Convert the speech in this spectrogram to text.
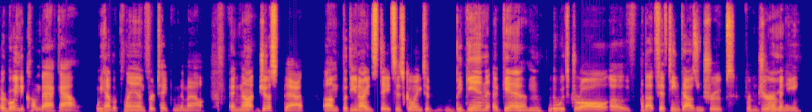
are going to come back out. We have a plan for taking them out. And not just that, um, but the United States is going to begin again the withdrawal of about 15,000 troops from Germany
